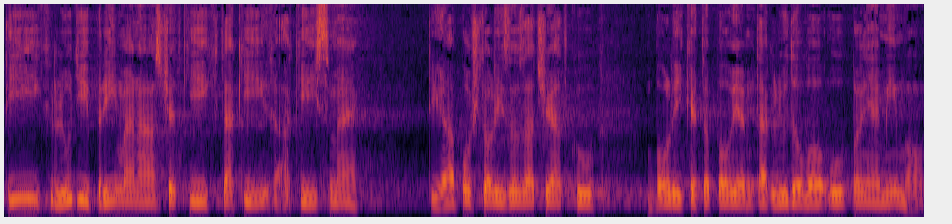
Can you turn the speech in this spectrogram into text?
tých ľudí príjma nás všetkých takých, akí sme. Tí apoštoli zo začiatku boli, keď to poviem tak ľudovo, úplne mimo.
